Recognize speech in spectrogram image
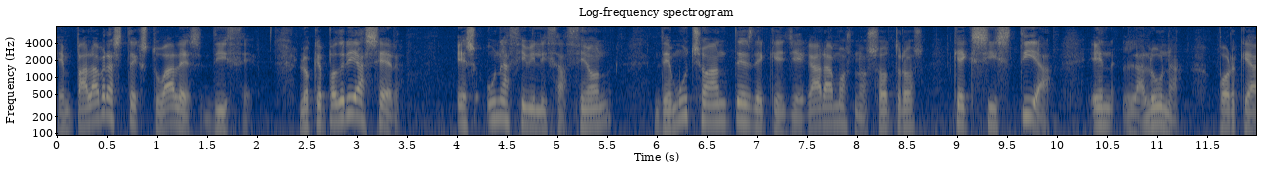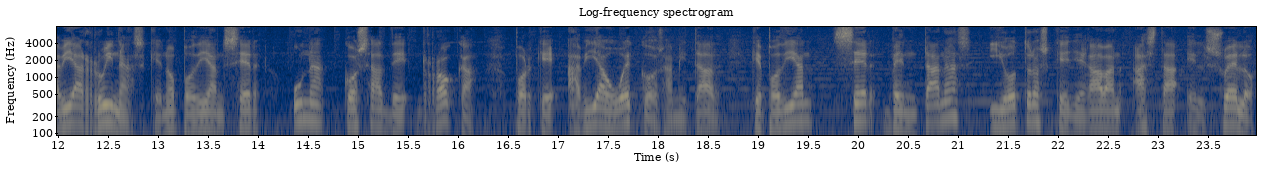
En palabras textuales dice, lo que podría ser es una civilización de mucho antes de que llegáramos nosotros que existía en la Luna, porque había ruinas que no podían ser una cosa de roca, porque había huecos a mitad que podían ser ventanas y otros que llegaban hasta el suelo,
